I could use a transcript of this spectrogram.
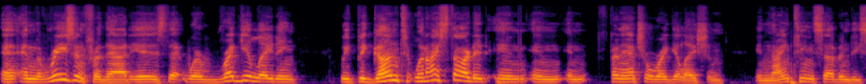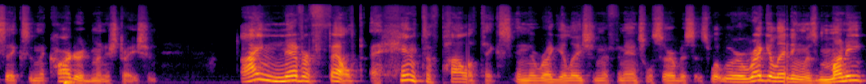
And, and the reason for that is that we're regulating. We've begun to, when I started in, in, in financial regulation in 1976 in the Carter administration, I never felt a hint of politics in the regulation of financial services. What we were regulating was money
